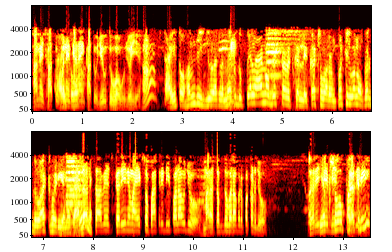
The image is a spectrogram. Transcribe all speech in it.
સામે ખાતું બને ત્યારે ખાતું જીવતું હોવું જોઈએ હા? એ તો સમજી ગયો એટલે મેં. કીધું પેલા આનો દસ્તાવેજ કરી લે કચ્છ વાળો પછી ઓનો કરી દો અઠવાડિયામાં ચાલે ને. દસ્તાવેજ કરીને માં એકસો પાંત્રીસ ડી પડાવજો. મારા શબ્દો બરાબર પકડજો. જરી 135? જરી-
